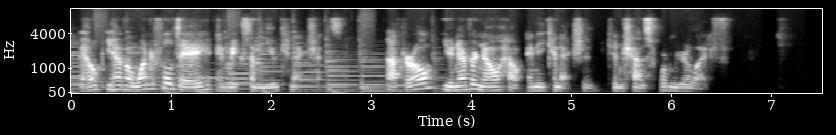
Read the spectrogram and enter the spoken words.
I hope you have a wonderful day and make some new connections. After all, you never know how any connection can transform your life.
